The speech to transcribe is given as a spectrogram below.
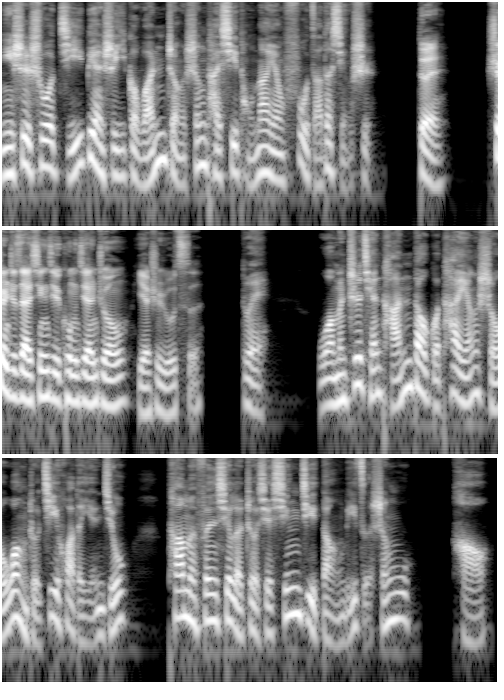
你是说，即便是一个完整生态系统那样复杂的形式？对，甚至在星际空间中也是如此。对，我们之前谈到过太阳守望者计划的研究，他们分析了这些星际等离子生物。好，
